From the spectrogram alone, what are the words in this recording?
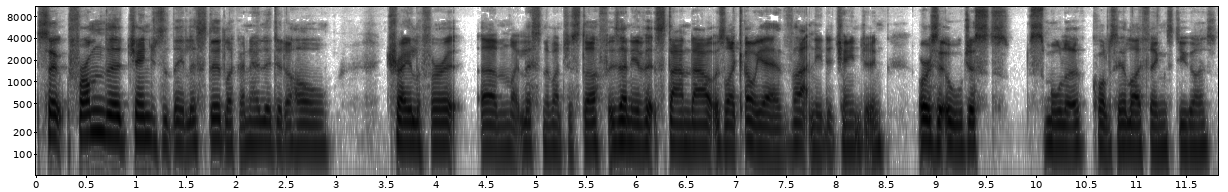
So from the changes that they listed, like I know they did a whole trailer for it, um, like listing a bunch of stuff. Is any of it stand out as like, oh yeah, that needed changing, or is it all just smaller quality of life things to you guys?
